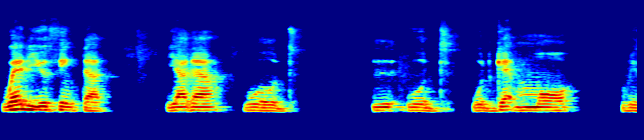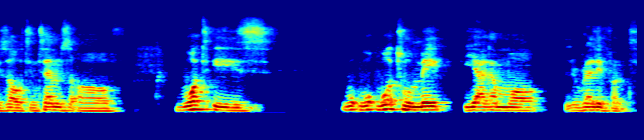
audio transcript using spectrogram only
where do you think that Yiaga would would would get more results in terms of what is what will make Yiaga more relevant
